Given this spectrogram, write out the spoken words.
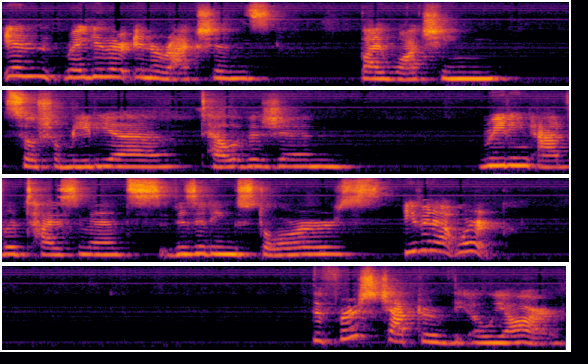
in regular interactions by watching social media, television, reading advertisements, visiting stores, even at work. The first chapter of the OER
